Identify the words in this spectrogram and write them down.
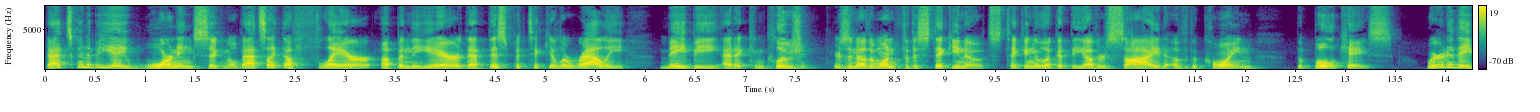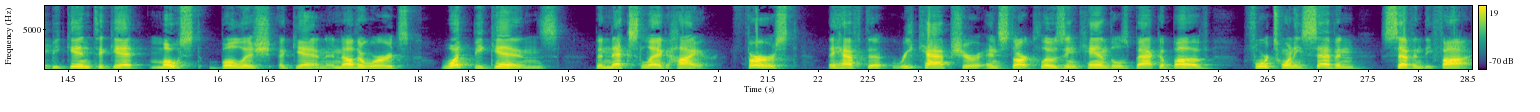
that's going to be a warning signal. That's like a flare up in the air that this particular rally may be at a conclusion. Here's another one for the sticky notes. Taking a look at the other side of the coin, the bull case. Where do they begin to get most bullish again? In other words, what begins the next leg higher? First, they have to recapture and start closing candles back above 427.75.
